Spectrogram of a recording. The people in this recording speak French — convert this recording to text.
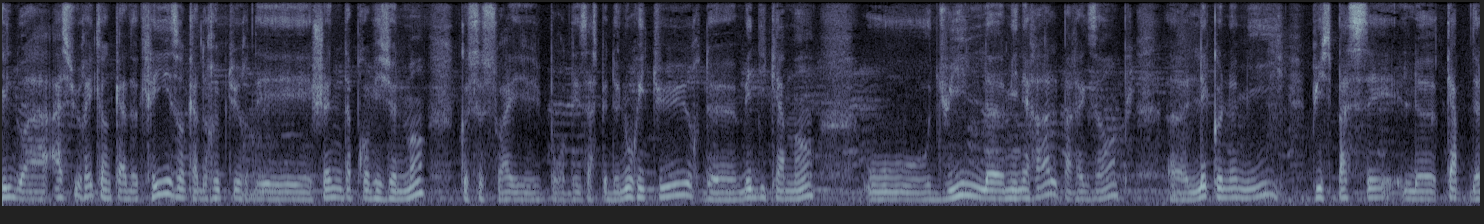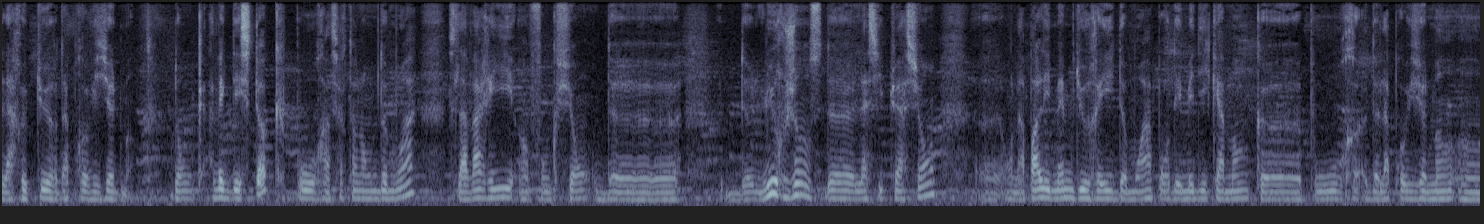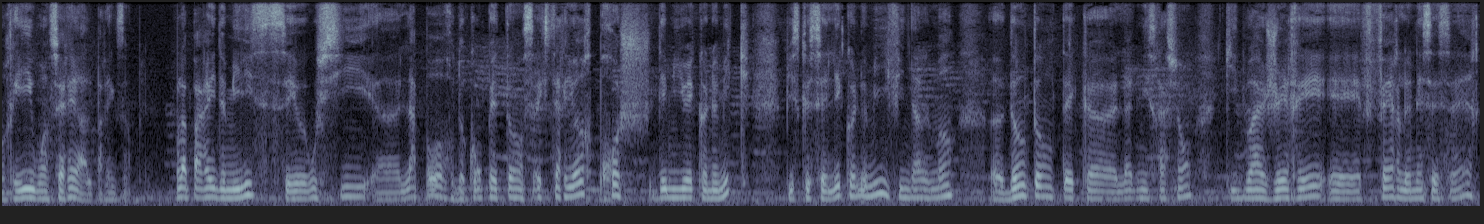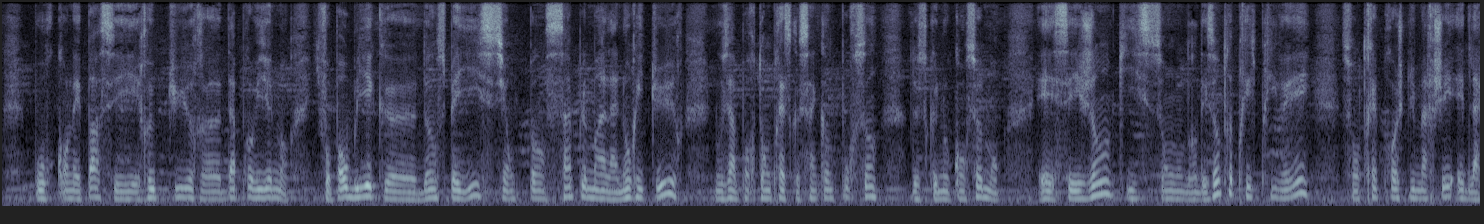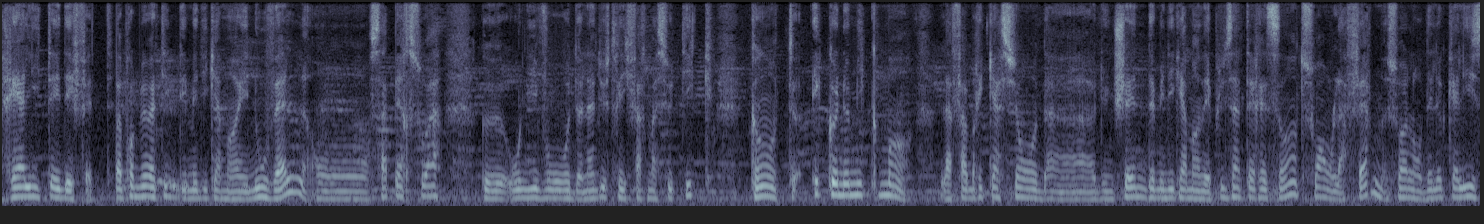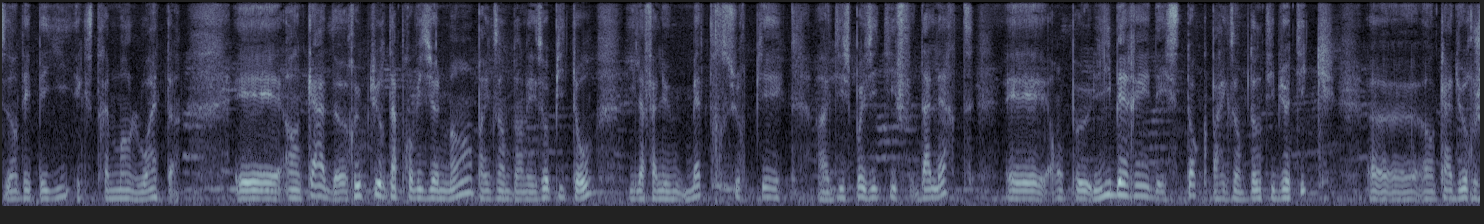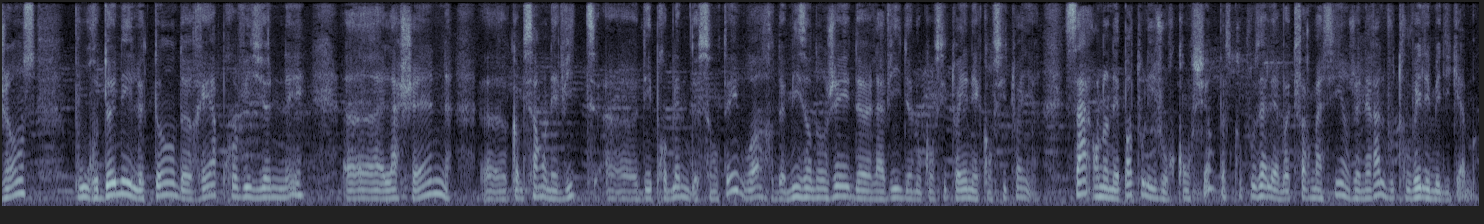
Il doit assurer qu'en cas de crise, en cas de rupture des chaînes d'approvisionnement, que ce soit pour des aspects de nourriture, de médicaments ou d'huile minérale par exemple, euh, l'économie puisse passer le cap de la rupture d'approvisionnement. Donc avec des stocks pour un certain nombre de mois, cela varie en fonction de, l'urgence de la situation. Euh, on n'a pas les mêmes durées de mois pour des médicaments que pour de l'approvisionnement en riz ou en céréales par exemple. L'appareil de milice, c'est aussi euh, l'apport de compétences extérieures proches des milieux économiques, puisque c'est l'économie finalement euh, d'entente avec euh, l'administration qui doit gérer et faire le nécessaire pour qu'on n'ait pas ces ruptures d'approvisionnement. Il ne faut pas oublier que dans ce pays, si on pense simplement à la nourriture, nous importons presque 50% de ce que nous consommons. Et ces gens qui sont dans des entreprises privées sont très proches du marché et de la réalité des faits. La problématique des est nouvelle. On s'aperçoit qu'au niveau de l'industrie pharmaceutique, quand économiquement la fabrication d'une chaîne de médicaments n'est plus intéressante, soit on la ferme, soit on délocalise dans des pays extrêmement lointains. Et en cas de rupture d'approvisionnement, par exemple dans les hôpitaux, il a fallu mettre sur pied un dispositif d'alerte et on peut libérer des stocks, par exemple d'antibiotiques, euh, en cas d'urgence, pour donner le temps de réapprovisionner euh, la chaîne. Euh, comme ça, on évite euh, des problèmes de santé, voire de mise en danger de la vie de nos concitoyennes et concitoyens. Ça, on n'en est pas tous les jours conscient, parce que quand vous allez à votre pharmacie, en général, vous trouvez les médicaments.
